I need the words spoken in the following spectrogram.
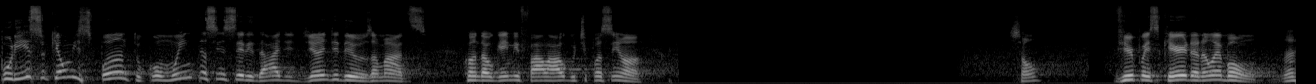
Por isso que eu me espanto com muita sinceridade diante de Deus, amados, quando alguém me fala algo tipo assim, ó. Som. Vir para a esquerda não é bom, né?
